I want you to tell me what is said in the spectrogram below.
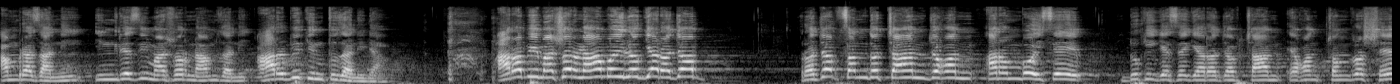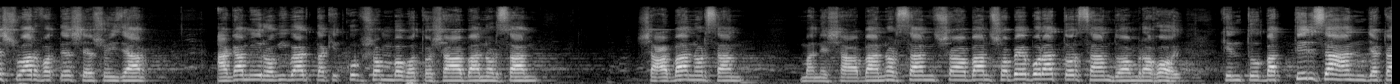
আমরা জানি, ইংরেজি মাসর নাম জানি, আরবি কিন্তু জানি না। আরবি মাসর নাম হইল গিয়া রজব। রজব চান্দ চান যখন আরম্ভ হইছে ঢুকি গেছে গিয়া রজব চান। এখন চন্দ্র শেষ হওয়ার পথে শেষ হয়ে যার আগামী রবিবার তাকে খুব সম্ভবত শাহবানর চান। শাহবানর চান। মানে শাহবানর চান শাহবান সবে বরাতর চান তো আমরা হয় কিন্তু বাত্তির চান যেটা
